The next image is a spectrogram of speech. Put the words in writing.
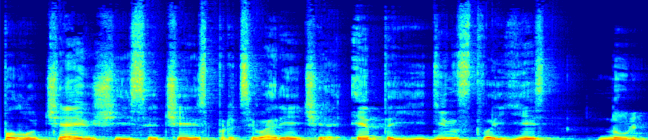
получающееся через противоречие. Это единство есть нуль.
